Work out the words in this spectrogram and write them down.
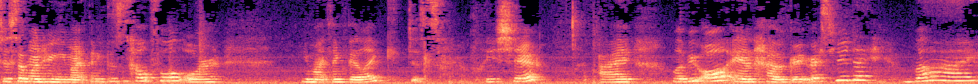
to someone who you might think this is helpful or you might think they like, just please share. I love you all and have a great rest of your day. Bye.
